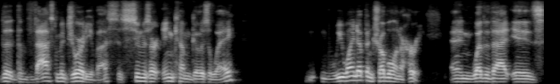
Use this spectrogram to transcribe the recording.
the the vast majority of us, as soon as our income goes away, we wind up in trouble in a hurry and whether that is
